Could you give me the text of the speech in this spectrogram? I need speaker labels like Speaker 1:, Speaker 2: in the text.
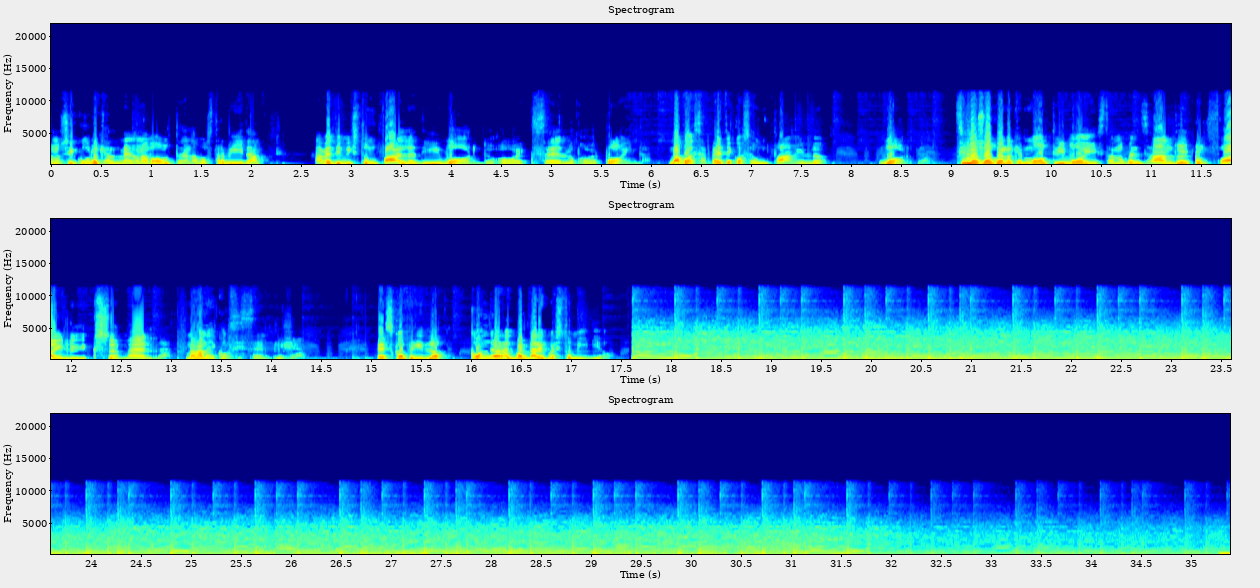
Speaker 1: Sono sicuro che almeno una volta nella vostra vita avete visto un file di Word o Excel o PowerPoint. Ma voi sapete cos'è un file Word? Sì, lo so quello che molti di voi stanno pensando, è un file XML, ma non è così semplice. Per scoprirlo, continuate a guardare questo video.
